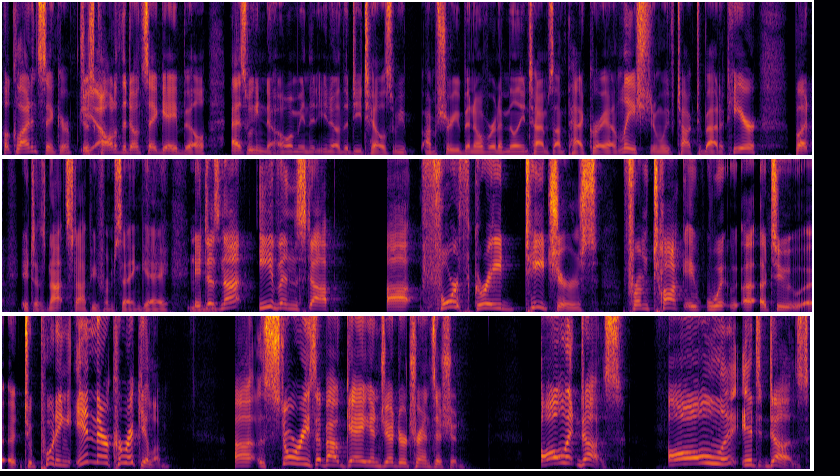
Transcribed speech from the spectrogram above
Hook, line, and sinker. Just Yep. called it the "Don't Say Gay" bill, as we know. I mean, the, you know the details. We, I'm sure you've been over it a million times on Pat Gray Unleashed, and we've talked about it here. But it does not stop you from saying gay. It mm-hmm. does not even stop uh, fourth grade teachers from talking uh, to uh, to putting in their curriculum uh, stories about gay and gender transition. All it does, all it does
